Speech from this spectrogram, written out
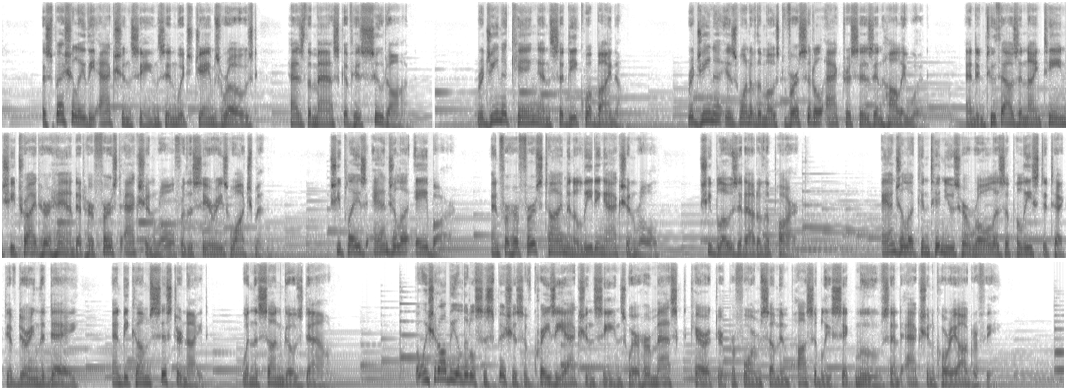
especially the action scenes in which James Rhodes has the mask of his suit on. Regina King and Sadiqa Bynum. Regina is one of the most versatile actresses in Hollywood, and in 2019 she tried her hand at her first action role for the series Watchmen. She plays Angela Abar, and for her first time in a leading action role, she blows it out of the park. Angela continues her role as a police detective during the day and becomes Sister Night when the sun goes down. But we should all be a little suspicious of crazy action scenes where her masked character performs some impossibly sick moves and action choreography.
